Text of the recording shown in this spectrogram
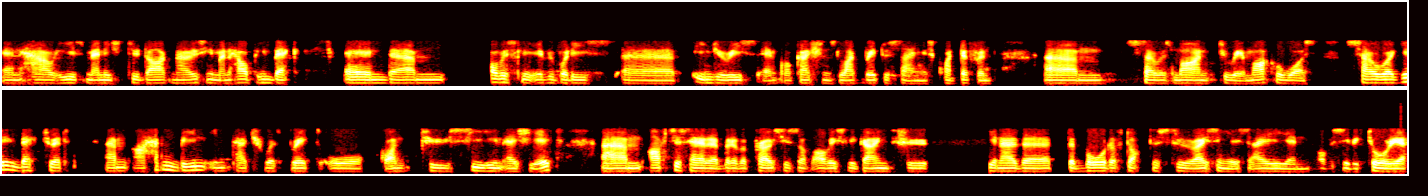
and how he's managed to diagnose him and help him back. And um, obviously everybody's uh, injuries and concussions, like Brett was saying, is quite different. Um, so is mine to where Michael was. So uh, getting back to it, um, I haven't been in touch with Brett or gone to see him as yet. Um, I've just had a bit of a process of obviously going through, you know, the the board of doctors through Racing SA and obviously Victoria,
